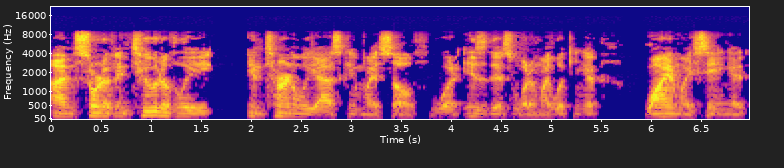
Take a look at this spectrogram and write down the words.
I'm sort of intuitively internally asking myself, what is this? What am I looking at? Why am I seeing it?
